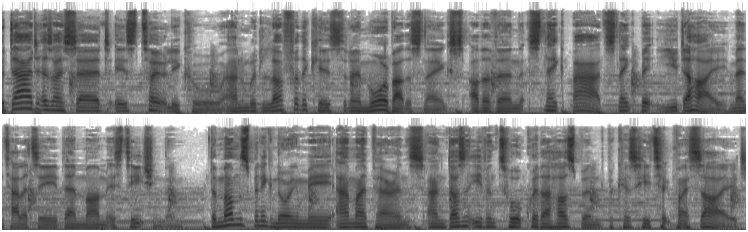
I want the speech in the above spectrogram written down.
The dad, as I said, is totally cool and would love for the kids to know more about the snakes other than snake bad, snake bit you die mentality their mum is teaching them. The mum's been ignoring me and my parents and doesn't even talk with her husband because he took my side.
